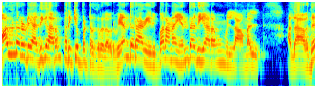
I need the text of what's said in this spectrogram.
ஆளுநருடைய அதிகாரம் பறிக்கப்பட்டிருக்கிறது. அவர் வேந்தராக இருப்பார் ஆனால் எந்த அதிகாரமும் இல்லாமல். அதாவது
